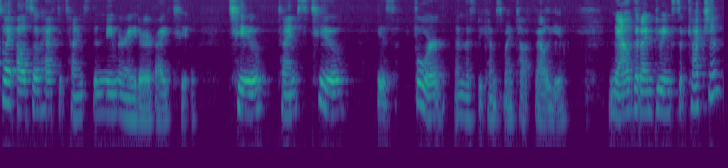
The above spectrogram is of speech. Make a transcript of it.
So I also have to times the numerator by 2. 2 times 2 is 4, and this becomes my top value. Now that I'm doing subtraction,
